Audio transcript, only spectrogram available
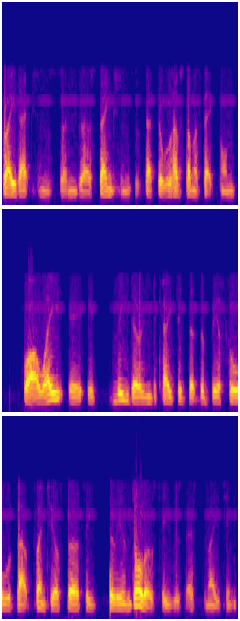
trade actions and uh, sanctions, etc., will have some effect on Huawei. It, its leader indicated that there'd be a fall of about 20 or 30 billion dollars, he was estimating,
